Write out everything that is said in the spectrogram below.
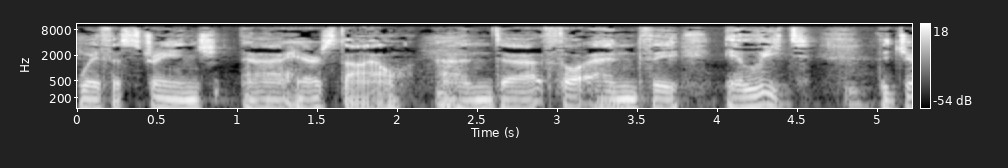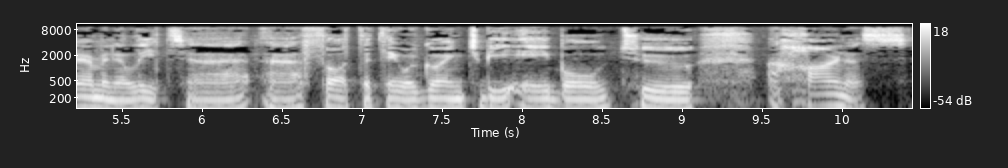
with a strange uh, hairstyle and, thought, and the elite, the German elite, thought that they were going to be able to harness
